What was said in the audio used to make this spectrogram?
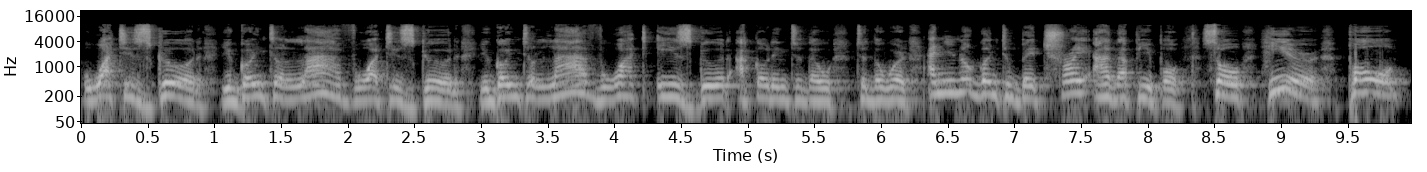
what is good. You're going to love what is good. You're going to love what is good according to the to the word. And you're not going to betray other people. So here, Paul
